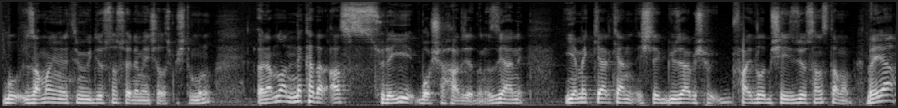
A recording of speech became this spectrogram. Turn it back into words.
bu zaman yönetimi videosunda söylemeye çalışmıştım bunu. Önemli olan ne kadar az süreyi boşa harcadınız. Yani yemek yerken işte güzel bir şey, faydalı bir şey izliyorsanız tamam. Veya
